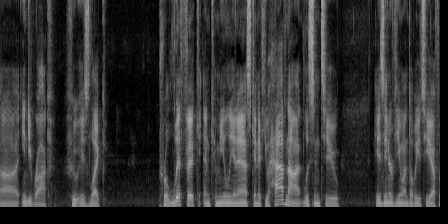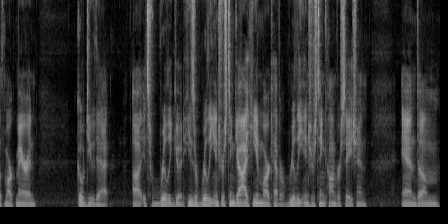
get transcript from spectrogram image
uh, indie rock, who is like prolific and chameleon esque. And if you have not listened to his interview on WTF with Marc Maron, go do that. Uh, it's really good. He's a really interesting guy. He and Mark have a really interesting conversation, and um,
